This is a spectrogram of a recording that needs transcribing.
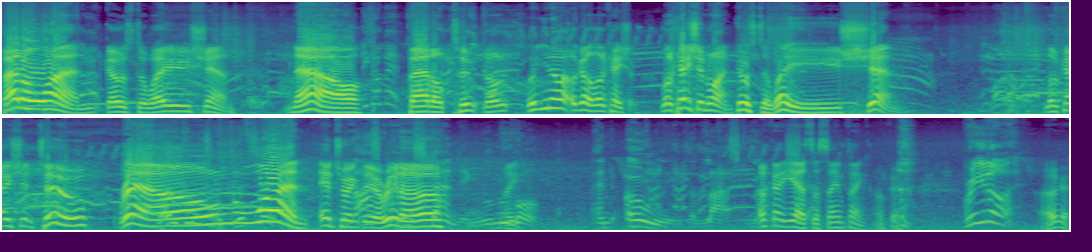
Battle one goes to Wei Shen. Now, battle two. No. Well, you know what? We'll go location. Location one goes to Wei Shen. Location two, round one, entering the arena. standing will move Wait. on, and only the last man Okay, yeah, it's the same thing. Okay, Bring it on. okay.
